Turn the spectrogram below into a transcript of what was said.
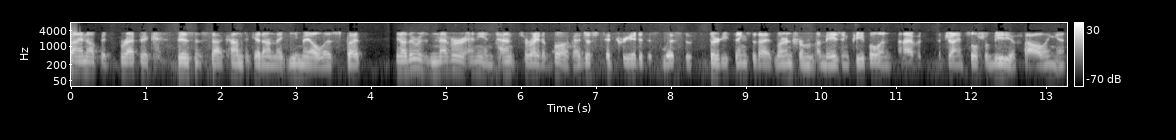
sign up at brepicbusiness.com to get on the email list. But, you know, there was never any intent to write a book. I just had created this list of 30 things that I had learned from amazing people, and, and I have a, a giant social media following, and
